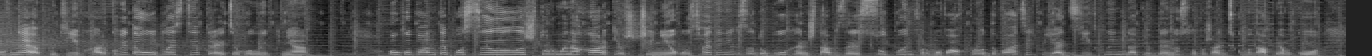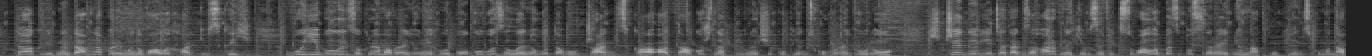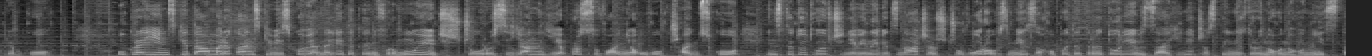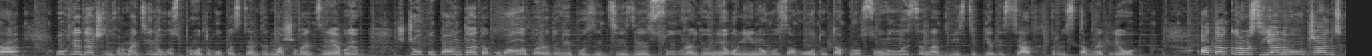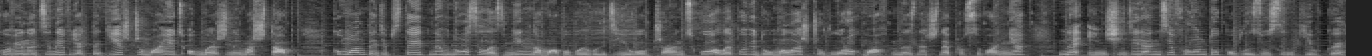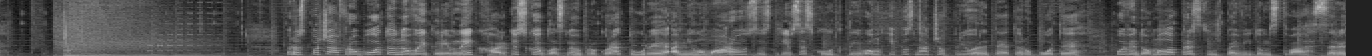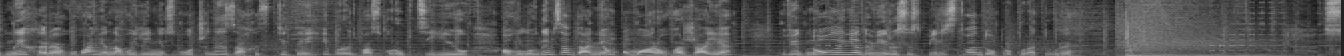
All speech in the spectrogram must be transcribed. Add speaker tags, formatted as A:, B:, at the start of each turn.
A: головне події в Харкові та області 3 липня. Окупанти посилили штурми на Харківщині. У зведеннях за добу генштаб ЗСУ поінформував про 25 зіткнень на південно-слобожанському напрямку. Так віднедавна перейменували Харківський. Бої були зокрема в районі Глибокого, Зеленого та Вовчанська, а також на півночі Куп'янського району. Ще дев'ять атак загарбників зафіксували безпосередньо на Куп'янському напрямку. Українські та американські військові аналітики інформують, що у росіян є просування у Вовчанську. Інститут вивчення війни відзначив, що ворог зміг захопити території в західній частині зруйнованого міста. Оглядач інформаційного спротиву Костянтин Машовець заявив, що окупанти атакували передові позиції ЗСУ в районі олійного заводу та просунулися на 250-300 метрів. Атаки росіян у Вовчанську він оцінив як такі, що мають обмежений масштаб. Команда Діпстейт не вносила змін на мапу бойових дій у Вовчанську, але повідомила, що ворог мав незначне просування на іншій ділянці фронту поблизу Синьківки. Розпочав роботу новий керівник Харківської обласної прокуратури. Аміл Омаров зустрівся з колективом і позначив пріоритети роботи. Повідомила прес-служба відомства. Серед них реагування на воєнні злочини, захист дітей і боротьба з корупцією. А головним завданням Омаров вважає відновлення довіри суспільства до прокуратури.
